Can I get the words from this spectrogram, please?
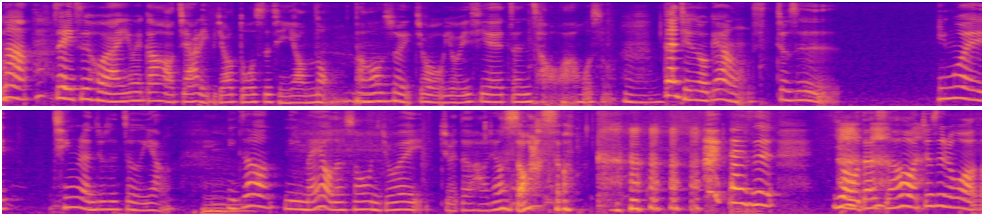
那这一次回来，因为刚好家里比较多事情要弄，然后所以就有一些争吵啊或什么。嗯但其实我跟你讲，就是因为亲人就是这样，嗯你知道你没有的时候，你就会觉得好像少了什么，但是有的时候，就是如果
